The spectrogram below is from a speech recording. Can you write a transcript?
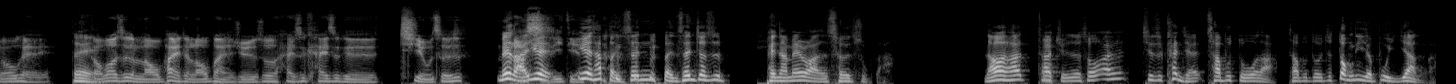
，OK，对，搞不好这个老派的老板觉得说，还是开这个汽油车没啦，因为因为他本身本身就是 Panamera 的车主啦。然后他他觉得说，哎，其实看起来差不多啦，差不多就动力的不一样啦。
